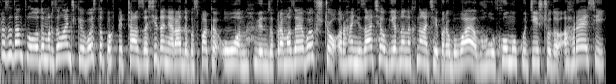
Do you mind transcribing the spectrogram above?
Президент Володимир Зеленський виступив під час засідання Ради безпеки ООН. Він зокрема заявив, що Організація Об'єднаних Націй перебуває в глухому куті щодо агресій,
